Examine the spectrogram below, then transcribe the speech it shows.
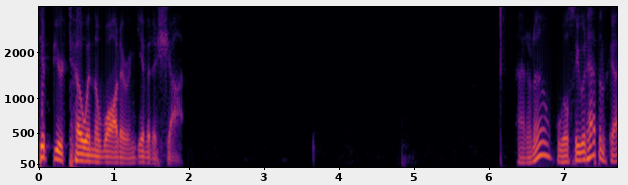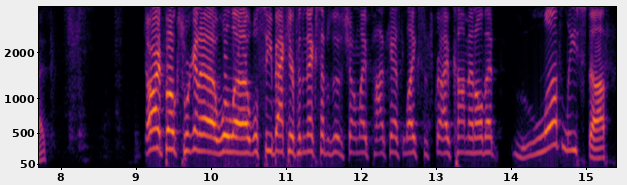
dip your toe in the water and give it a shot. I don't know. We'll see what happens, guys. All right, folks, we're gonna we'll uh we'll see you back here for the next episode of the Sean Light Podcast. Like, subscribe, comment, all that lovely stuff.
